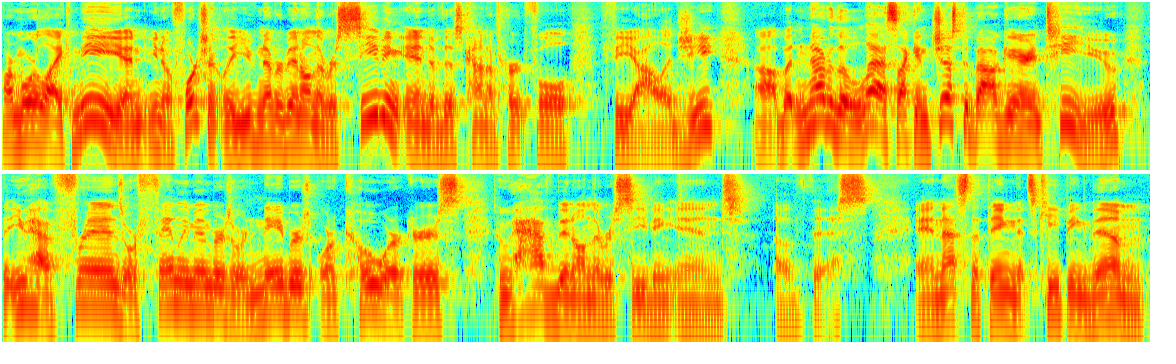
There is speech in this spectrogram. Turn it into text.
are more like me, and you know, fortunately, you've never been on the receiving end of this kind of hurtful theology. Uh, but nevertheless, I can just about guarantee you that you have friends or family members or neighbors or coworkers who have been on the receiving end of this. And that's the thing that's keeping them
